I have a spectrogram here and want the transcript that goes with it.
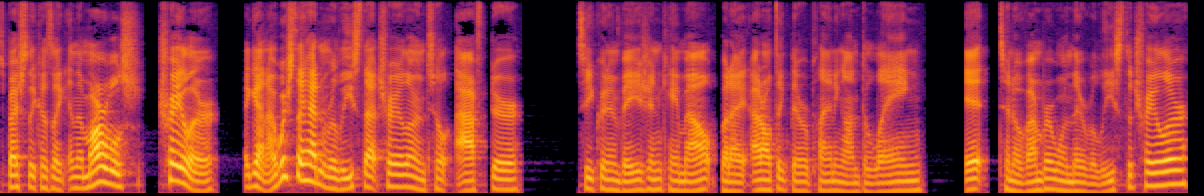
especially because like in the Marvels trailer, again, I wish they hadn't released that trailer until after Secret Invasion came out, but I, I don't think they were planning on delaying it to November when they released the trailer.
